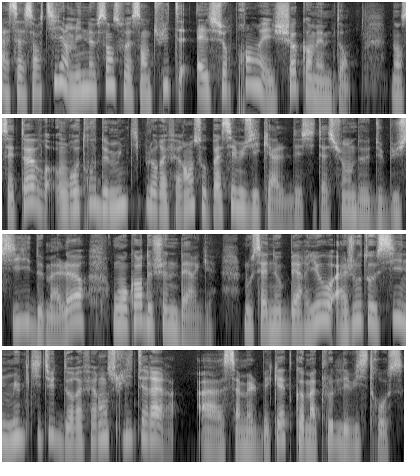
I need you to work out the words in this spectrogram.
À sa sortie en 1968, elle surprend et choque en même temps. Dans cette œuvre, on retrouve de multiples références au passé musical, des citations de Debussy, de Mahler ou encore de Schoenberg. Luciano Berio ajoute aussi une multitude de références littéraires à Samuel Beckett comme à Claude Lévi-Strauss,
